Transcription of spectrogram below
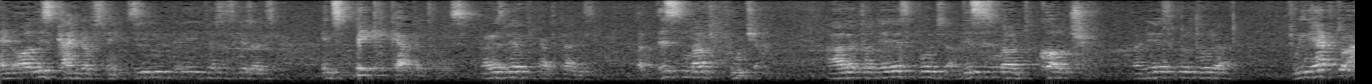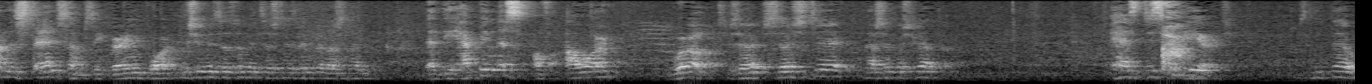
and all these kind of things. i, i, i te wszystkie rzeczy. It's big capitalism. To jest wielki kapitalizm. But this is not puja. Ale to nie jest puja, This is not culture. to nie jest kultura. We have to understand something very important. Musimy zrozumieć coś niezwykle ważnego, That the happiness of our world że szczęście naszego świata has disappeared zniknęło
